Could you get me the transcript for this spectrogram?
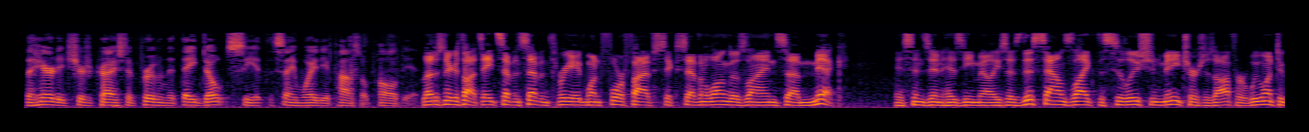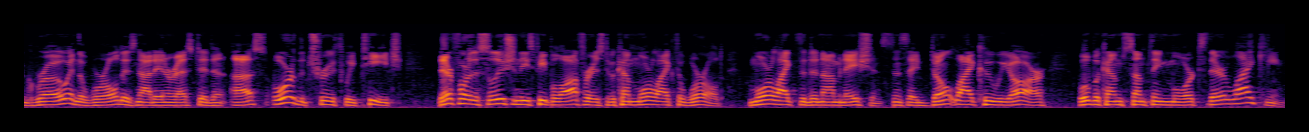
the Heritage Church of Christ have proven that they don't see it the same way the Apostle Paul did. Let us know your thoughts. 877 381 4567. Along those lines, uh, Mick sends in his email. He says, This sounds like the solution many churches offer. We want to grow, and the world is not interested in us or the truth we teach. Therefore, the solution these people offer is to become more like the world, more like the denominations. Since they don't like who we are, we'll become something more to their liking.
